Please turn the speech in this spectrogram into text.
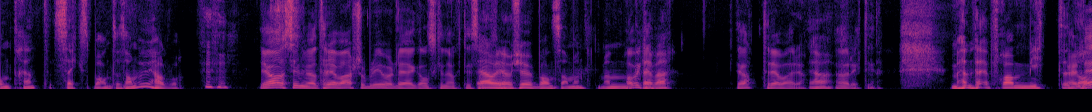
omtrent seks barn til sammen, vi, Halvor? Ja, siden vi har tre hver, så blir vel det ganske nøyaktig. Ja, vi har ikke barn sammen, men tre hver. Ja, tre hver, ja. Ja. ja riktig. Men fra mitt eh, da,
